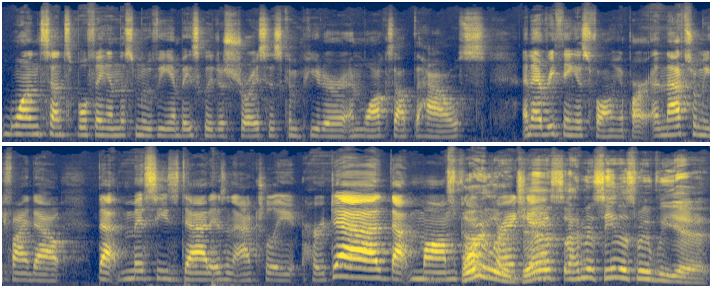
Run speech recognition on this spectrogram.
one sensible thing in this movie and basically destroys his computer and walks out the house, and everything is falling apart. And that's when we find out that Missy's dad isn't actually her dad. That mom got Spoiler, pregnant. Jess. I haven't seen this movie yet.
